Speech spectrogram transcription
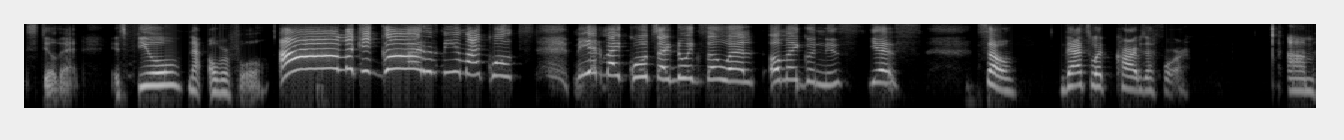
steal that. It's fuel, not over full. Ah, looking good with me and my quotes. Me and my quotes are doing so well. Oh my goodness. Yes. So that's what carbs are for. Um,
